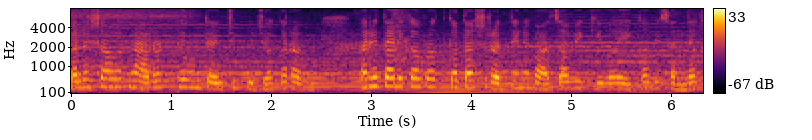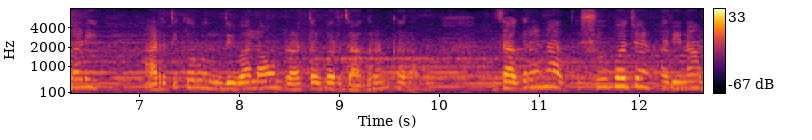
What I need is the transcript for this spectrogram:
कलशावर नारळ ठेवून त्यांची पूजा करावी. हरितालिका व्रत कथा श्रद्धेने वाचावी किंवा एकावी संध्याकाळी आरती करून दिवा लावून रात्रभर जागरण करावं. जागरणात शिवभजन हरिनाम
